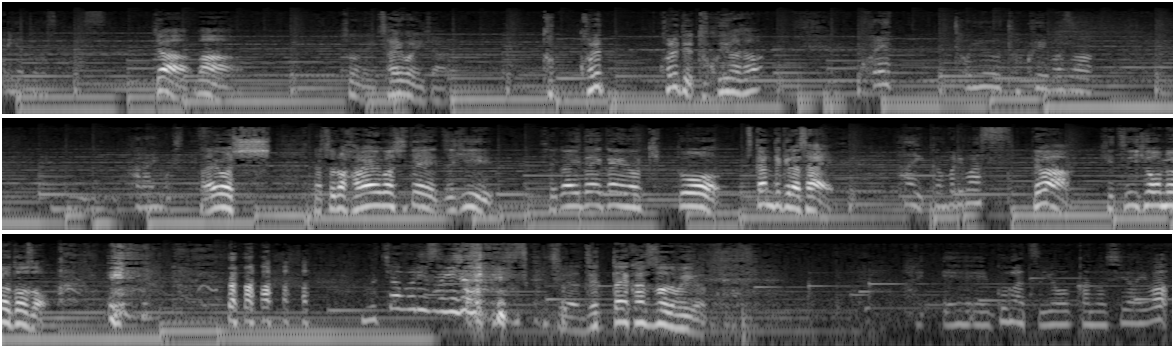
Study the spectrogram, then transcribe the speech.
ありがとうございます。じゃあ、まあ、そうね、最後にじゃあ、と、これ、これで得意技？これという得意技、うん、払い腰です。払い腰。その払い腰で、ぜひ、世界大会の切符を掴んでください。はい、頑張ります。では、決意表明をどうぞ。無茶ぶりすぎじゃないですか。絶対活動でもいいよ。えー、5月8日の試合は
